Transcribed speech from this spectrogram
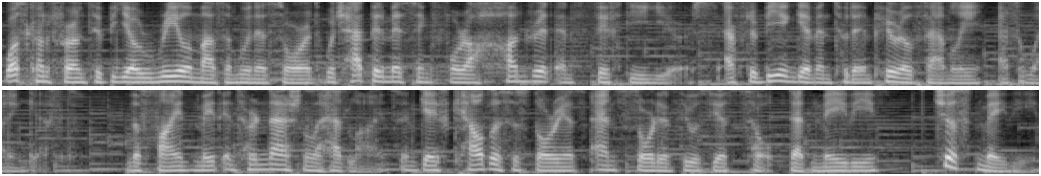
was confirmed to be a real Masamune sword which had been missing for 150 years after being given to the imperial family as a wedding gift. The find made international headlines and gave countless historians and sword enthusiasts hope that maybe, just maybe,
